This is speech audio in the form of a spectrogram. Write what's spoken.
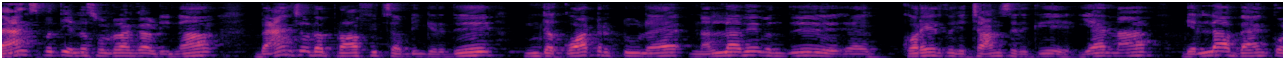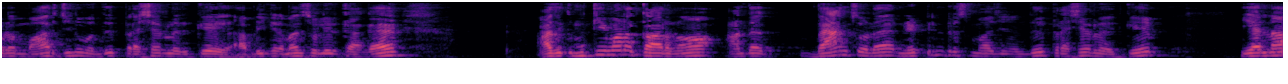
பேங்க்ஸ் பத்தி என்ன சொல்றாங்க அப்படின்னா பேங்க்ஸோட ப்ராஃபிட்ஸ் அப்படிங்கிறது இந்த குவார்டர் டூல நல்லாவே வந்து குறையறதுக்கு சான்ஸ் இருக்கு. ஏன்னா எல்லா பேங்கோட மார்ஜினும் வந்து ப்ரெஷர்ல இருக்கு அப்படிங்கிற மாதிரி சொல்லியிருக்காங்க. அதுக்கு முக்கியமான காரணம் அந்த பேங்க்ஸோட நெட் இன்ட்ரெஸ்ட் மார்ஜின் வந்து ப்ரெஷர்ல இருக்கு. ஏன்னா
